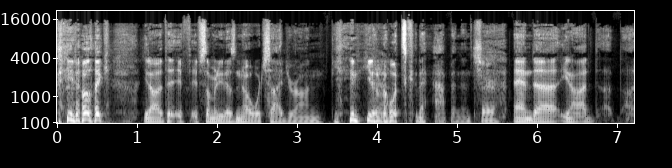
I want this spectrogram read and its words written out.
you know, like, you know, if, if somebody doesn't know which side you're on, you don't know what's going to happen. And, Sure. and uh, you know, I, I,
